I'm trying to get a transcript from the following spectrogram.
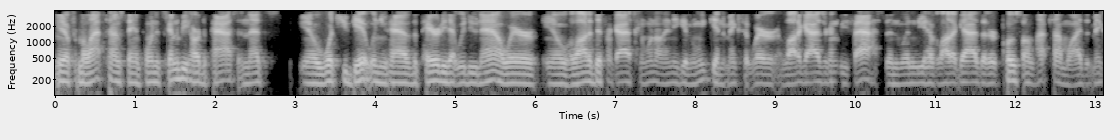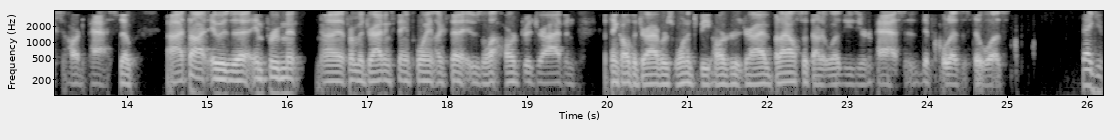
you know, from a lap time standpoint, it's going to be hard to pass. And that's, you know, what you get when you have the parity that we do now where, you know, a lot of different guys can win on any given weekend. It makes it where a lot of guys are going to be fast. And when you have a lot of guys that are close on lap time wise, it makes it hard to pass. So uh, I thought it was an improvement uh, from a driving standpoint. Like I said, it was a lot harder to drive and I think all the drivers wanted to be harder to drive, but I also thought it was easier to pass, as difficult as it still was. Thank you.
